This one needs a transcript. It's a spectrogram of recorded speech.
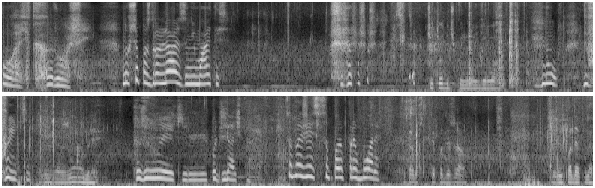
Ой, як хороший. Ну все, поздравляю, займайтесь. Чуть удочку не відірвав. Ну. Зажав, бля. Подиви, подлячка. Це бежить супер прибори. Треба, щоб ти подержав. Він впаде туди.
